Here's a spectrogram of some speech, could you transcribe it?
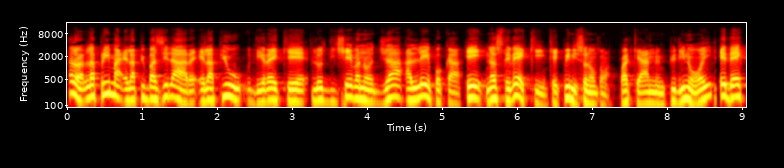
Allora, la prima è la più basilare e la più direi che lo dicevano già all'epoca e i nostri vecchi, che quindi sono insomma, qualche anno in più di noi, ed è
